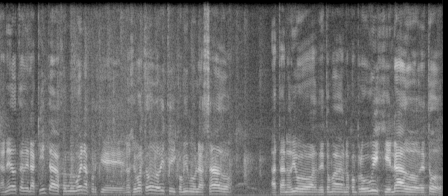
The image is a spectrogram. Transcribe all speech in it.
La anécdota de la quinta fue muy buena porque nos llevó a todos, ¿viste? Y comimos el asado. Hasta nos dio de tomar, nos compró whisky, helado, de todo.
